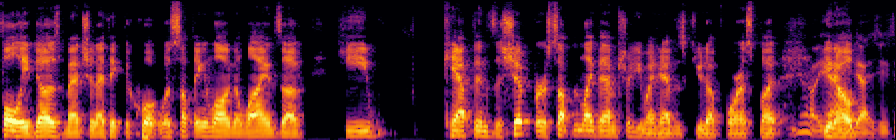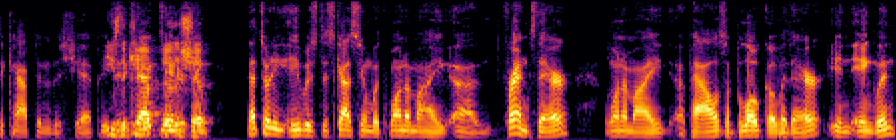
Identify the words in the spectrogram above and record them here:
Foley does mention i think the quote was something along the lines of he captains the ship or something like that. I'm sure you might have this queued up for us but no, yeah, you know he does. He's the captain of the ship. He's, he's the captain of the ship. That's what he, he was discussing with one of my uh, friends there one of my uh, pals a bloke over there in england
